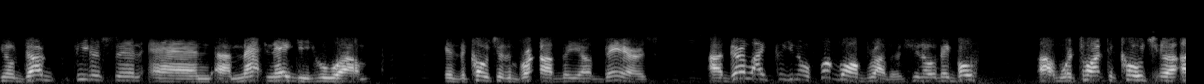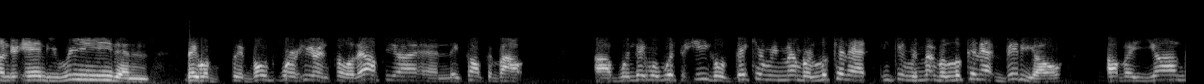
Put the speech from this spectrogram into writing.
you know Doug Pederson and uh, Matt Nagy, who um, is the coach of the of the uh, Bears, uh, they're like you know football brothers. You know, they both uh, were taught to coach uh, under Andy Reid, and they were they both were here in Philadelphia, and they talked about uh, when they were with the Eagles. They can remember looking at he can remember looking at video of a young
